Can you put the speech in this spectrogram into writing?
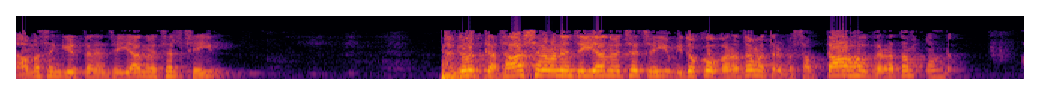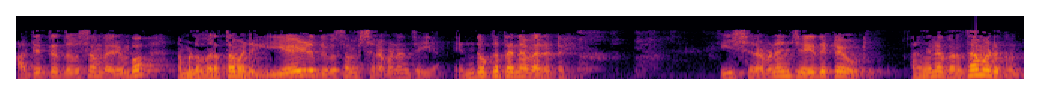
നാമസങ്കീർത്തനം ചെയ്യാന്ന് വെച്ചാൽ ചെയ്യും. ഭഗവത് കഥാശ്രവണം ചെയ്യാന്ന് വെച്ചാൽ ചെയ്യും. ഇതൊക്കെ വ്രതം അത്ര. ഇപ്പൊ സപ്താഹ വ്രതം ഉണ്ട്. ആദ്യത്തെ ദിവസം വരുമ്പോ നമ്മൾ വ്രതമെടുക്കുക ഏഴ് ദിവസം ശ്രവണം ചെയ്യുക. എന്തൊക്കെ തന്നെ വരട്ടെ. ഈ ശ്രവണം ചെയ്തിട്ടേ ഉള്ളൂ. അങ്ങനെ വ്രതമെടുക്കുന്നു.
